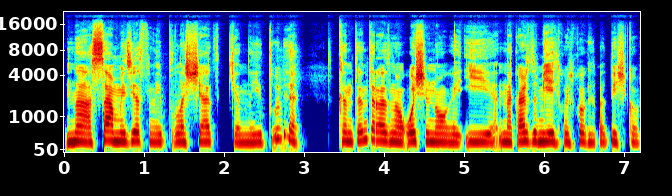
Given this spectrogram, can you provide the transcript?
на самой известной площадке на Ютубе контента разного очень много, и на каждом есть хоть сколько-то подписчиков.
